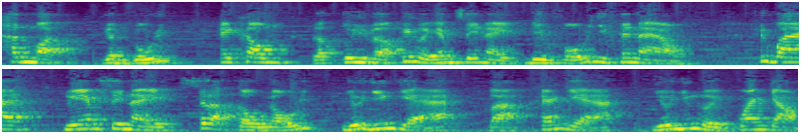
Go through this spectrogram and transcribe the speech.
thân mật gần gũi. Hay không là tùy vào cái người MC này điều phối như thế nào thứ ba, người MC này sẽ là cầu nối giữa diễn giả và khán giả giữa những người quan trọng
